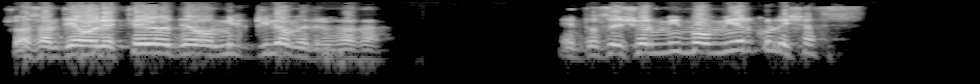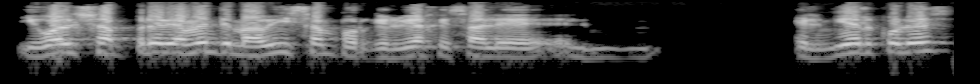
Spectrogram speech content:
Yo a Santiago del Estero tengo mil kilómetros acá. Entonces yo el mismo miércoles ya, igual ya previamente me avisan porque el viaje sale el, el miércoles,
